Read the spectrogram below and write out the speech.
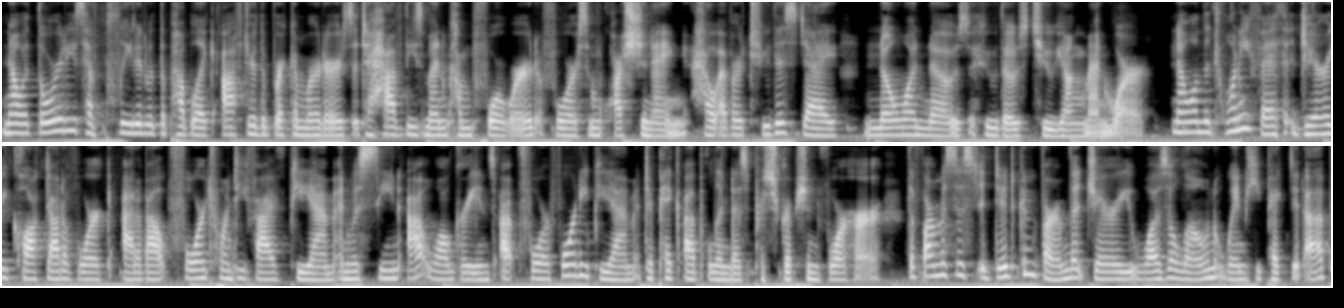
Now, authorities have pleaded with the public after the Bricca murders to have these men come forward for some questioning. However, to this day, no one knows who those two young men were. Now on the 25th, Jerry clocked out of work at about 4:25 p.m. and was seen at Walgreens at 4:40 p.m. to pick up Linda's prescription for her. The pharmacist did confirm that Jerry was alone when he picked it up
